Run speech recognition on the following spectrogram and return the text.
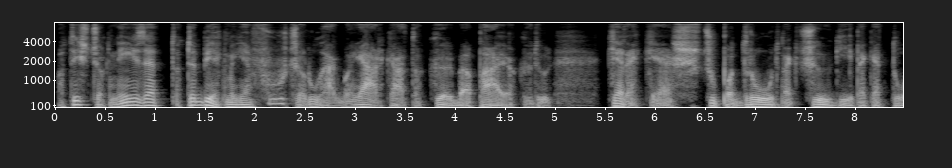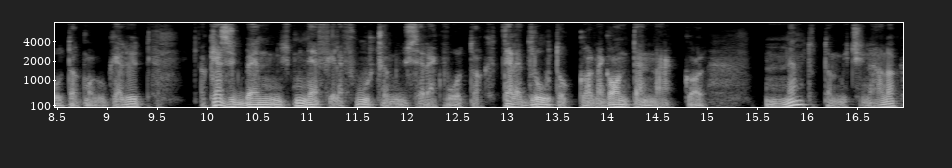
A tiszt csak nézett, a többiek meg ilyen furcsa ruhákban járkáltak körbe a pálya körül. Kerekes, csupa drót meg csőgépeket toltak maguk előtt, a kezükben mindenféle furcsa műszerek voltak, tele drótokkal, meg antennákkal. Nem tudtam, mit csinálnak.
